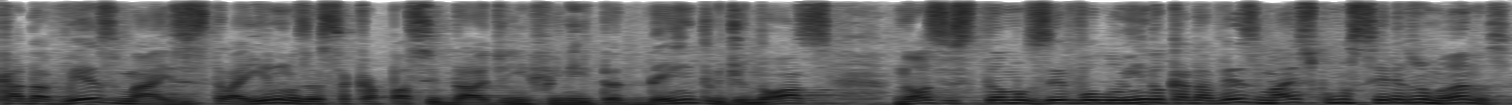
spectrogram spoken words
cada vez mais extrairmos essa capacidade infinita dentro de nós, nós estamos evoluindo cada vez mais como seres humanos.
